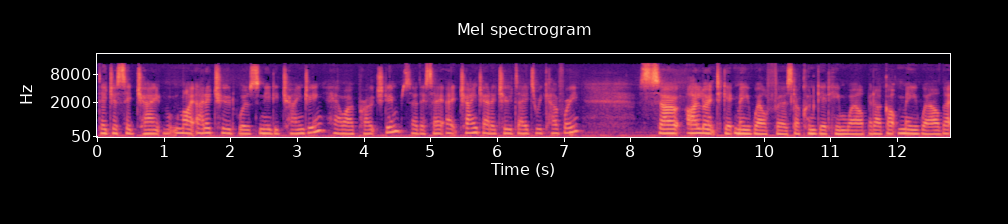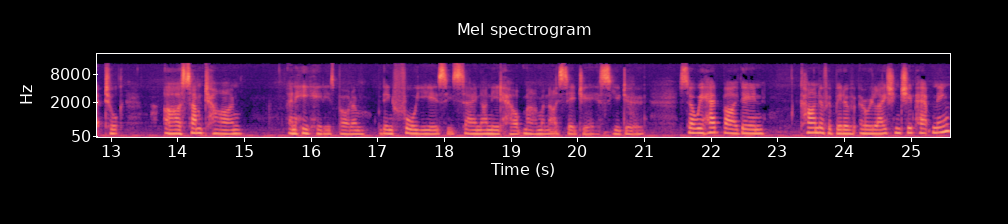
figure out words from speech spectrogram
they just said change. My attitude was needed changing, how I approached him. So they say "Eh, change attitudes aids recovery. So I learnt to get me well first. I couldn't get him well, but I got me well. That took uh, some time, and he hit his bottom. Within four years, he's saying, I need help, Mum. And I said, Yes, you do. So we had by then kind of a bit of a relationship happening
